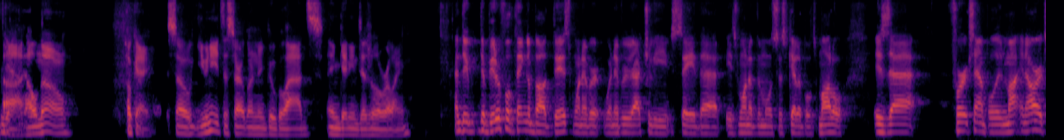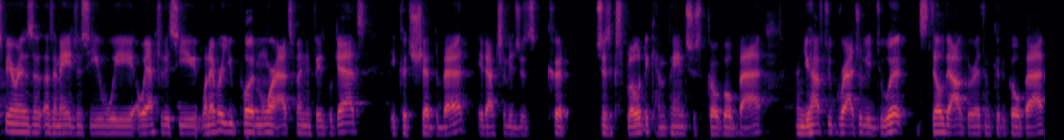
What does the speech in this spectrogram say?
Yeah. Uh, hell no. Okay, so you need to start learning Google Ads and getting digital rolling. And the, the beautiful thing about this, whenever whenever you actually say that is one of the most scalable model, is that for example, in my in our experience as an agency, we we actually see whenever you put more ad spend in Facebook ads, it could shed the bed. It actually just could just explode. The campaign just go go bad, and you have to gradually do it. Still, the algorithm could go bad.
